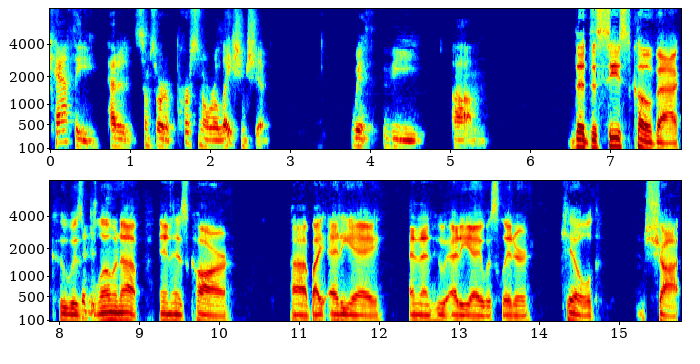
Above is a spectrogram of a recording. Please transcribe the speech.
Kathy had a, some sort of personal relationship with the um, The deceased Kovac, who was blown up in his car uh, by Eddie A, and then who Eddie A was later killed and shot.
